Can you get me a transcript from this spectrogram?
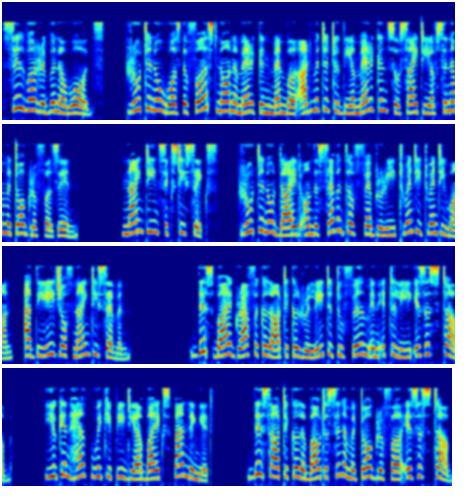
Silver Ribbon Awards. Rotunno was the first non-American member admitted to the American Society of Cinematographers in 1966. Rotunno died on the 7th of February 2021, at the age of 97. This biographical article related to film in Italy is a stub. You can help Wikipedia by expanding it. This article about a cinematographer is a stub.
